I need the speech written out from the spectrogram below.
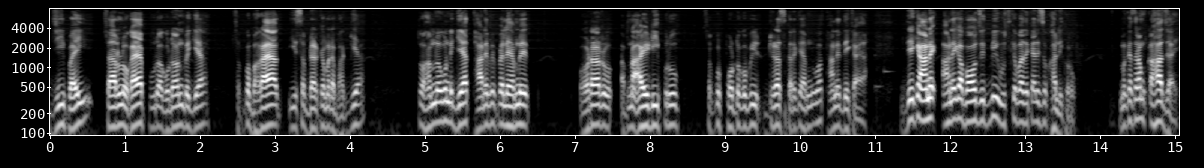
जीप आई चार लोग आया, पूरा गोडाउन पे गया, सबको भगाया, ये सब डर के मेरा भाग गया। तो हम लोगों ने गया थाने पे, पहले हमने ऑर्डर अपना आईडी प्रूफ सबको फ़ोटो कॉपी ड्रेस करके हमने वहाँ थाने दे के आया। दे के आने आने का बावजूद भी उसके बाद रहे इसको खाली करो। मैं कह सर हम कहाँ जाए?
